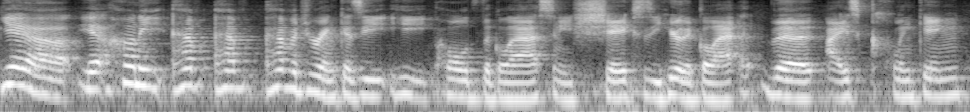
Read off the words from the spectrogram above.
Yeah, yeah, honey, have have have a drink as he he holds the glass and he shakes as you hear the glass the ice clinking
